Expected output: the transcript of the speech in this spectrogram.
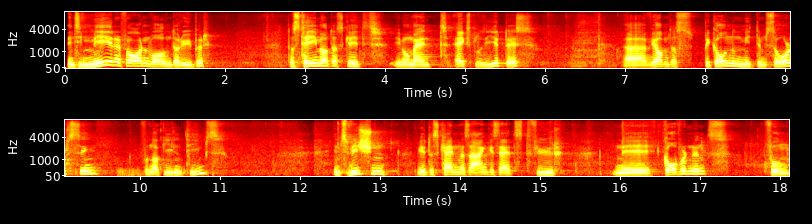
Wenn Sie mehr erfahren wollen darüber, das Thema, das geht im Moment, explodiert es. Äh, wir haben das begonnen mit dem Sourcing von agilen Teams. Inzwischen wird das Canvas eingesetzt für eine Governance von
